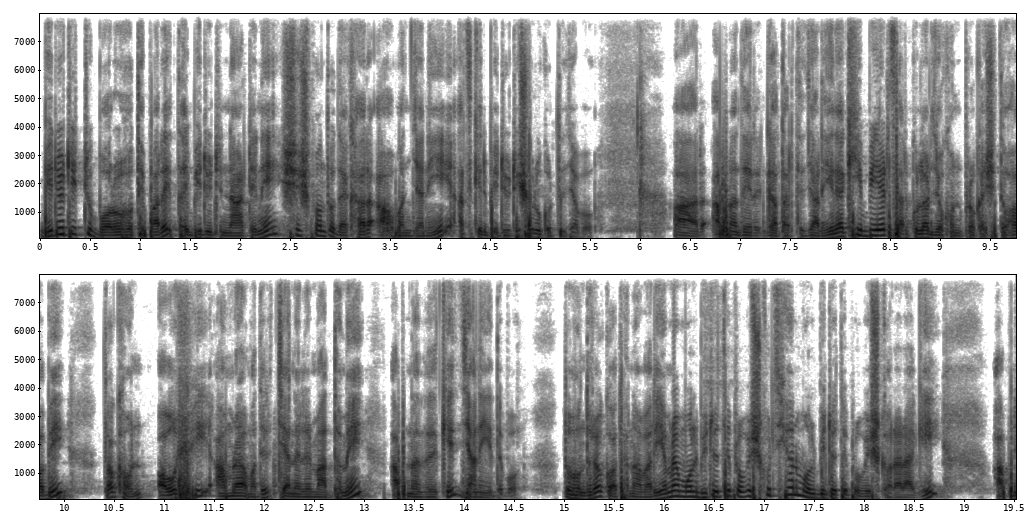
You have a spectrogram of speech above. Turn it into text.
ভিডিওটি একটু বড় হতে পারে, তাই ভিডিওটি না টেনে শেষ পর্যন্ত দেখার আহ্বান জানিয়ে আজকের ভিডিওটি শুরু করতে যাব। আর আপনাদের গাতার্থে জানিয়ে রাখি বিএড সার্কুলার যখন প্রকাশিত হবে, তখন অবশ্যই আমরা আমাদের চ্যানেলের মাধ্যমে আপনাদেরকে জানিয়ে দেব। তো বন্ধুরা, কথা না বাড়িয়ে আমরা মূল ভিডিওতে প্রবেশ করছি। আর মূল ভিডিওতে প্রবেশ করার আগে আপনি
